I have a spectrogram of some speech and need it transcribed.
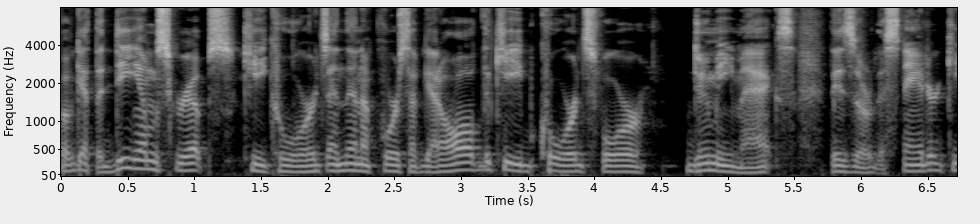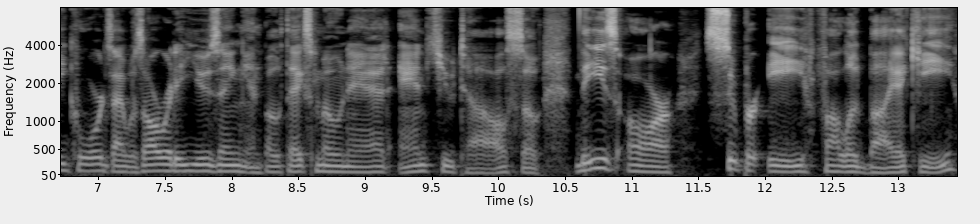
I've got the DM scripts key chords, and then of course I've got all the key chords for Doom Emacs. These are the standard key chords I was already using in both Xmonad and Qtile. So these are Super E followed by a key.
